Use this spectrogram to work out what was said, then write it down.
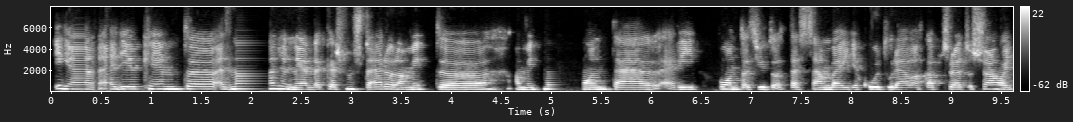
Igen, egyébként ez nagyon érdekes most erről, amit, amit mondtál, Erik, pont az jutott eszembe így a kultúrával kapcsolatosan, hogy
